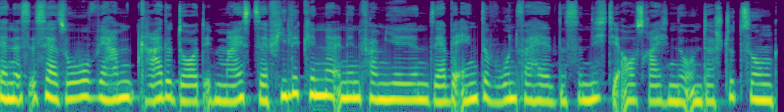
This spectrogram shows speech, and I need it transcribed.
Denn es ist ja so, wir haben gerade dort eben meist sehr viele Kinder in den Familien, sehr beengte Wohnverhältnisse, nicht die ausreichende Unterstützung.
